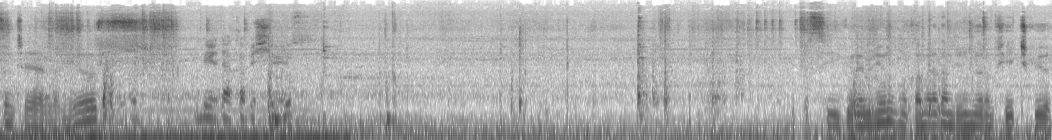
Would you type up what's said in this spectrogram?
Basınç ayarlanıyor. Bir dakika pişiriyoruz. Isıyı görebiliyor musun? Bu kameradan bilmiyorum şey çıkıyor.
